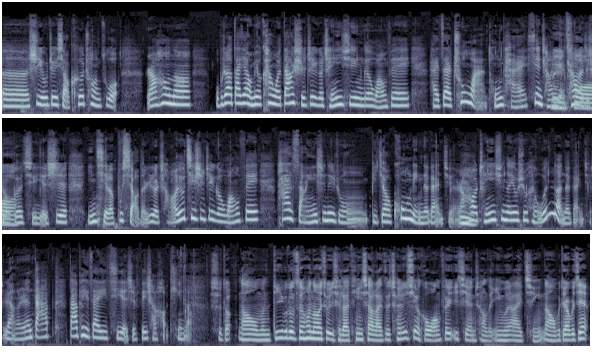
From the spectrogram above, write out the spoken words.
呃，是由这个小柯创作，然后呢。我不知道大家有没有看过，当时这个陈奕迅跟王菲还在春晚同台现场演唱了这首歌曲，也是引起了不小的热潮。尤其是这个王菲，她的嗓音是那种比较空灵的感觉，然后陈奕迅呢又是很温暖的感觉，两个人搭搭配在一起也是非常好听的。是的，那我们第一部的最后呢，就一起来听一下来自陈奕迅和王菲一起演唱的《因为爱情》。那我们第二部见。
